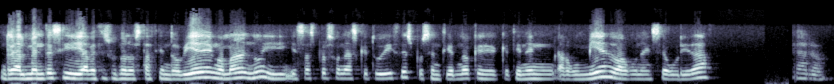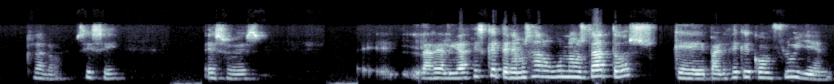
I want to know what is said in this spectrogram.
realmente si a veces uno lo está haciendo bien o mal, ¿no? Y esas personas que tú dices, pues entiendo que, que tienen algún miedo, alguna inseguridad. Claro, claro, sí, sí, eso es la realidad es que tenemos algunos datos que parece que confluyen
